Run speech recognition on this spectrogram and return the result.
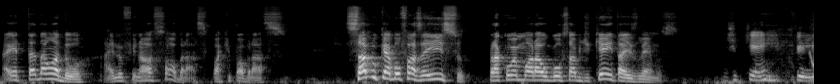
Aí até dá uma dor. Aí no final é só abraço. Partiu pro abraço. Sabe o que é bom fazer isso? Pra comemorar o gol, sabe de quem, Thaís Lemos? De quem, Felipe?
